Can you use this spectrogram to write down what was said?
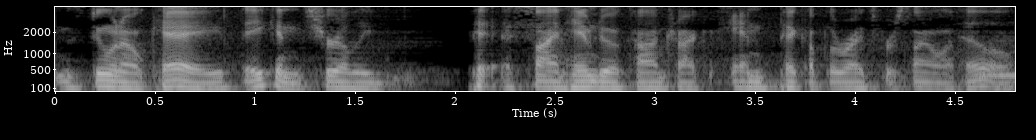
is doing okay. They can surely pi assign him to a contract and pick up the rights for Silent Hill.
